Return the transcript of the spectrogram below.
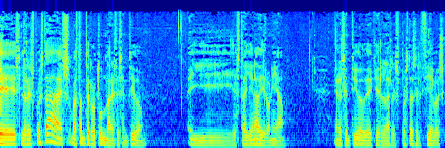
Eh, la respuesta es bastante rotunda en este sentido y está llena de ironía, en el sentido de que las respuestas del cielo es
